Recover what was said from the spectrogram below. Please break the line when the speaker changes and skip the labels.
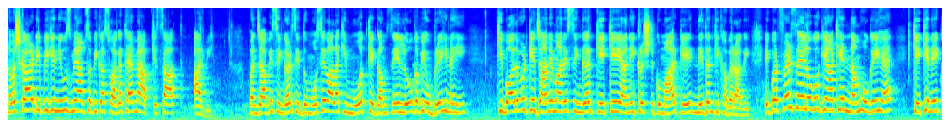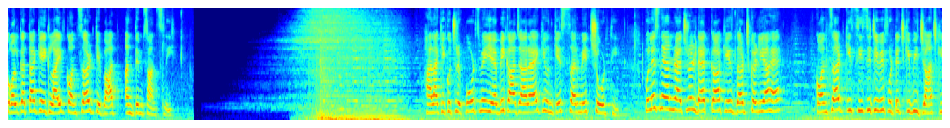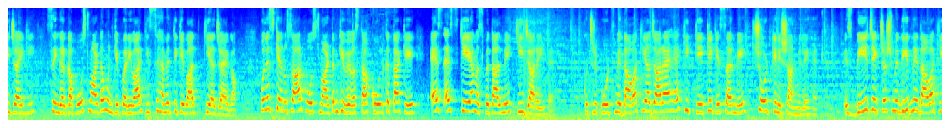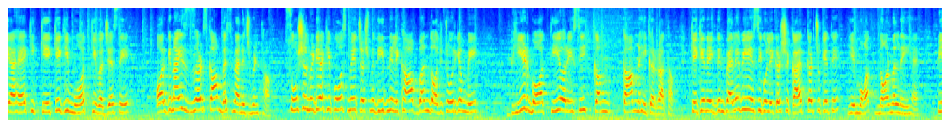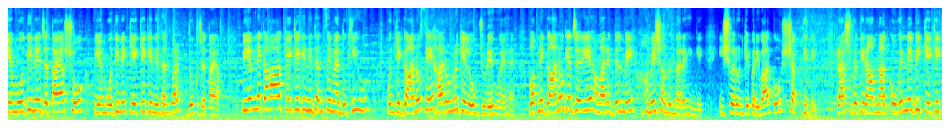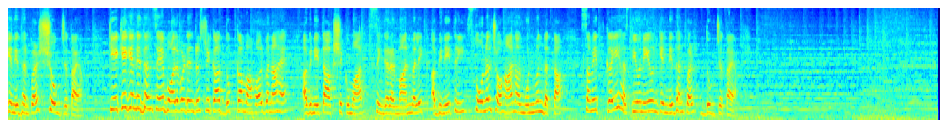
नमस्कार डीपी के न्यूज़ में आप सभी का स्वागत है। मैं आपके साथ आरवी पंजाबी सिंगर सिद्धू मूसेवाला की मौत के गम से लोग अभी उभरे ही नहीं। कि बॉलीवुड के जाने माने सिंगर के के यानी कृष्ण कुमार के निधन की खबर आ गई। एक बार फिर से लोगों की आँखें नम हो गई है। के के ने कोलकाता के एक लाइव कॉन्सर्ट के बाद अंतिम सांस ली। हालाँकि कुछ रिपोर्ट्स में यह भी कहा जा रहा है कि उनके सर में चोट थी। पुलिस ने अननेचुरल डेथ का केस दर्ज कर लिया है। कॉन्सर्ट की सीसीटीवी फुटेज की भी जाँच की जाएगी। सिंगर का पोस्टमार्टम उनके परिवार की सहमति के बाद किया जाएगा। पुलिस के अनुसार पोस्टमार्टम की व्यवस्था कोलकाता के एसएसकेएम अस्पताल में की जा रही है। कुछ रिपोर्ट्स में दावा किया जा रहा है कि केके के सर में चोट के निशान मिले हैं। इस बीच एक चश्मदीद ने दावा किया है कि केके की मौत की वजह से ऑर्गेनाइजर्स का मिसमैनेजमेंट था। सोशल मीडिया की पोस्ट में चश्मदीद ने लिखा, बंद ऑडिटोरियम में भीड़ बहुत थी और एसी कम काम नहीं कर रहा था। केके ने एक दिन पहले भी एसी को लेकर शिकायत कर चुके थे। ये मौत नॉर्मल नहीं है। पीएम मोदी ने जताया शोक। पीएम मोदी ने केके के निधन पर दुख जताया। पीएम ने कहा, केके के निधन से मैं दुखी हूँ। उनके गानों से हर उम्र के लोग जुड़े हुए हैं। वो अपने गानों के ज़रिए हमारे दिल में हमेशा ज़िंदा रहेंगे। ईश्वर उनके परिवार को शक्ति दे। राष्ट्रपति रामनाथ कोविंद ने भी केके के निधन पर शोक जताया। केके के निधन से बॉलीवुड इंडस्ट्री का दुख का माहौल बना है। अभिनेता अक्षय कुमार, सिंगर अरमान मलिक, अभिनेत्री सोनल चौहान और मुनमुन दत्ता समेत कई हस्तियों ने उनके निधन पर दुख जताया।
